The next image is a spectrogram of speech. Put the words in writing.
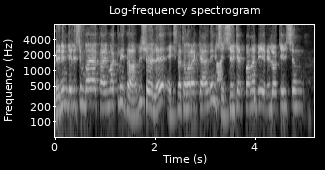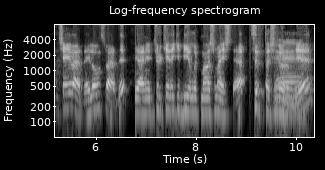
benim gelişim bayağı kaymaklıydı abi. Şöyle expat olarak geldiğim için şirket bana bir relocation şey verdi, allowance verdi. Yani Türkiye'deki bir yıllık maaşıma eşdeğer. Sırf taşınıyorum Ee? diye.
